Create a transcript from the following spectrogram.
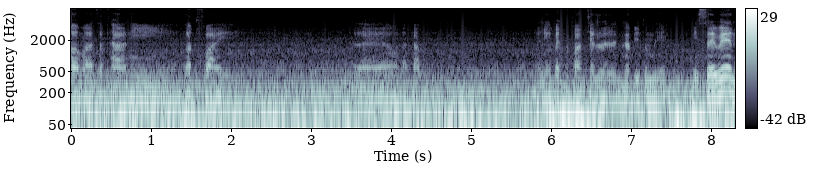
เข้ามาสถานีรถไฟ แล้วนะครับ แต่ยังเป็นความเจริญครับอยู่ตรงนี้ มีเซเว่น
